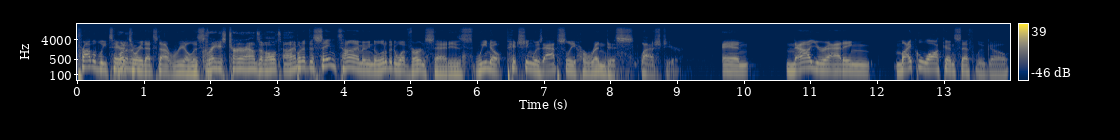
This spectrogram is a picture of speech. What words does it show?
probably territory that's not realistic. Greatest turnarounds of all time. But at the same time, I mean, a little bit of what Vern said is we know pitching was absolutely horrendous last year. And now you're adding Michael Wacha and Seth Lugo.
